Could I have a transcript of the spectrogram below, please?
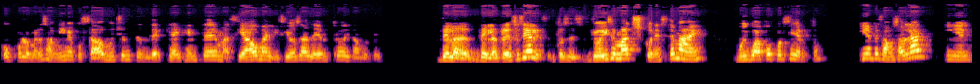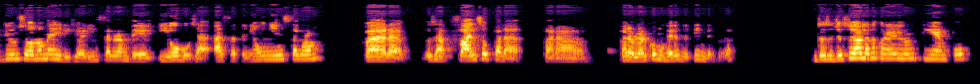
o por lo menos a mí me costaba mucho entender que hay gente demasiado maliciosa dentro, digamos, de, de, de las redes sociales. Entonces, yo hice match con este Mae, muy guapo por cierto, y empezamos a hablar. Y él de un solo me dirigió al Instagram de él. Y ojo, o sea, hasta tenía un Instagram para, o sea, falso para, para, para hablar con mujeres de Tinder, ¿verdad? Entonces yo estoy hablando con él un tiempo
